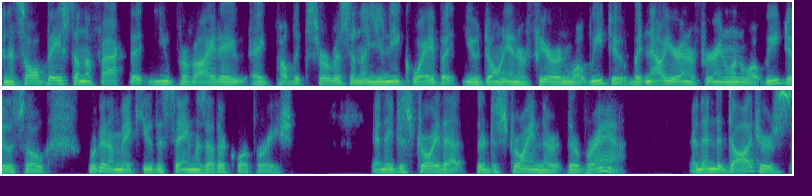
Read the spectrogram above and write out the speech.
And it's all based on the fact that you provide a, a public service in a unique way, but you don't interfere in what we do. But now you're interfering in what we do. So we're going to make you the same as other corporations. And they destroy that. They're destroying their, their brand. And then the Dodgers,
